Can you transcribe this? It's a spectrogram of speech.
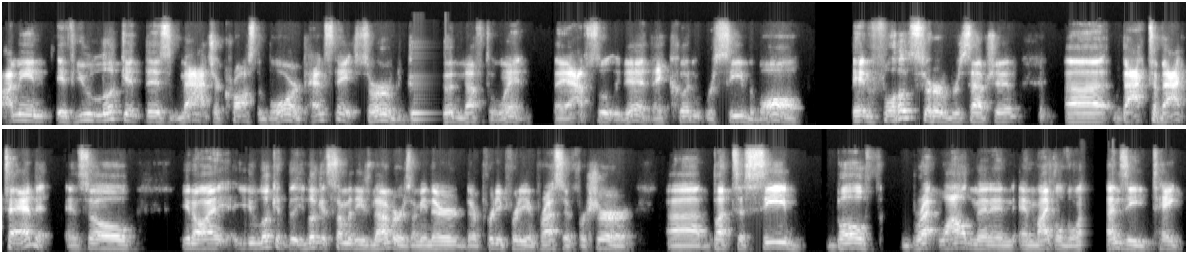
I mean, if you look at this match across the board, Penn State served good, good enough to win. They absolutely did. They couldn't receive the ball in flow serve reception uh, back to back to end it. And so, you know, I you look at the you look at some of these numbers. I mean, they're they're pretty pretty impressive for sure. Uh, but to see both Brett Wildman and, and Michael Valenzi take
